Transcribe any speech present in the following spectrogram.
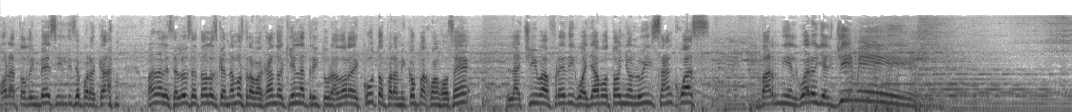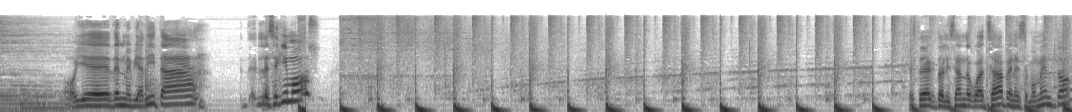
Ahora todo imbécil, dice por acá. Mándale saludos a todos los que andamos trabajando aquí en la trituradora de Cuto para mi compa Juan José, la Chiva, Freddy, Guayabo, Toño, Luis, San Juas, Barney, el Güero y el Jimmy. Oye, denme viadita. ¿Le seguimos? Estoy actualizando WhatsApp en este momento.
